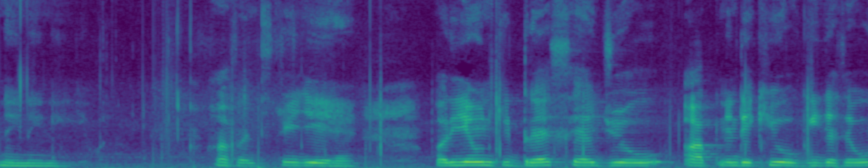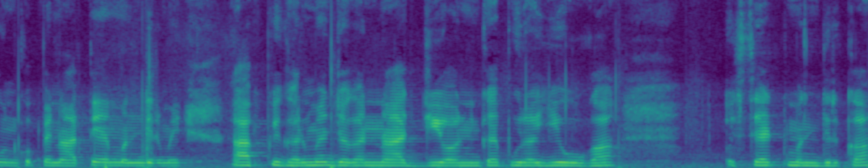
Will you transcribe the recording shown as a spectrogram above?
नहीं नहीं नहीं। हाँ फ्रेंड्स तो ये है। और ये उनकी ड्रेस है जो आपने देखी होगी, जैसे वो उनको पहनाते हैं मंदिर में। आपके घर में जगन्नाथ जी और इनका पूरा ये होगा सेट मंदिर का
